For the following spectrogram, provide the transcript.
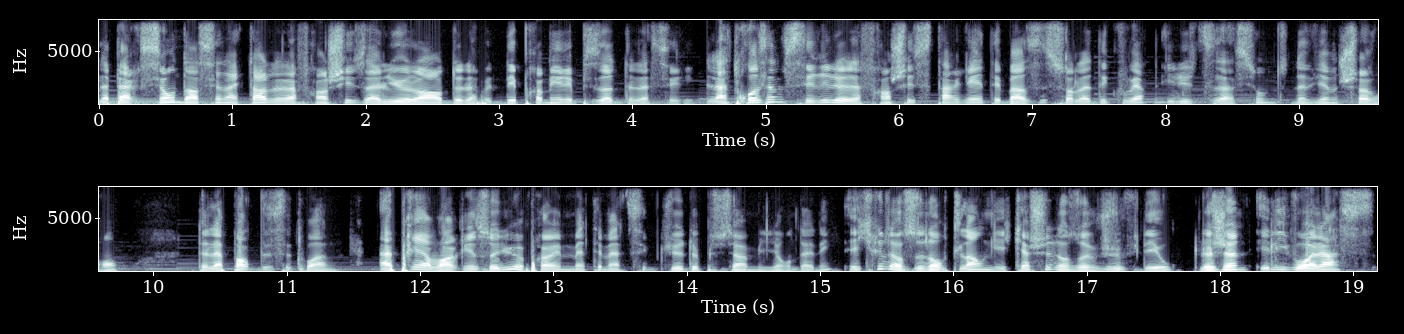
L'apparition d'anciens acteurs de la franchise a lieu lors des premiers épisodes de la série. La troisième série de la franchise Stargate est basée sur la découverte et l'utilisation du neuvième chevron de la porte des étoiles. Après avoir résolu un problème mathématique vieux de plusieurs millions d'années, écrit dans une autre langue et caché dans un jeu vidéo, le jeune Eli Wallace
